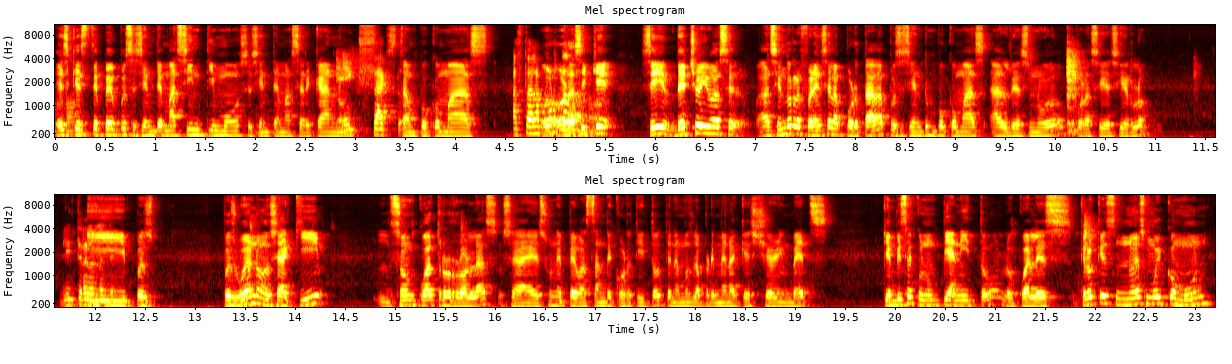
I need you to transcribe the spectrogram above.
es que este EP pues se siente más íntimo, se siente más cercano, Exacto. está un poco más... Hasta la portada. Ahora sí ¿no? que, sí, de hecho iba a ser, haciendo referencia a la portada, pues se siente un poco más al desnudo, por así decirlo. literalmente. Y pues, pues bueno, o sea, aquí son cuatro rolas, o sea, es un EP bastante cortito. Tenemos la primera que es Sharing Beds, que empieza con un pianito, lo cual es, creo que es, no es muy común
